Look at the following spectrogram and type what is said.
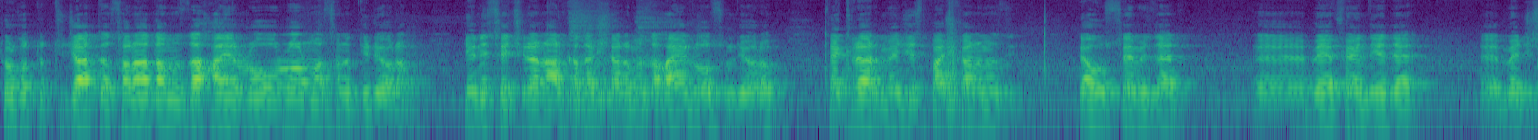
Turgutlu Ticaret ve Sanayi Adamımızda hayırlı uğurlu olmasını diliyorum. Yeni seçilen arkadaşlarımıza hayırlı olsun diyorum. Tekrar Meclis Başkanımız Yavuz Semizer e, Beyefendi'ye de e, meclis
